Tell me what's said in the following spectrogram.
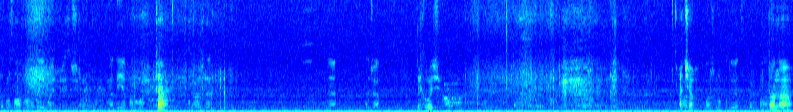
Запросного зводу дає моє прізвище. Є панова. Так, Покажете. Не? А чо? не хочу. А чо? Бажано подивитися, переконатися. Та наш.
